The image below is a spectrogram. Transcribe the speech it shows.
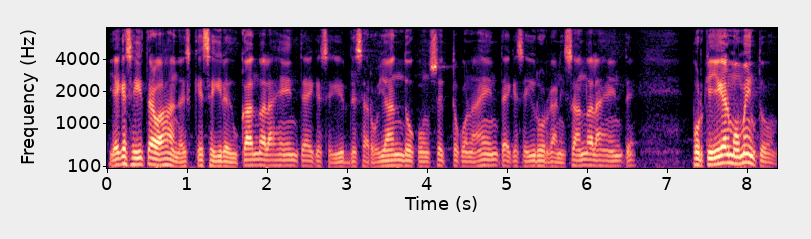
y hay que seguir trabajando, hay que seguir educando a la gente, hay que seguir desarrollando conceptos con la gente, hay que seguir organizando a la gente, porque llega el momento,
